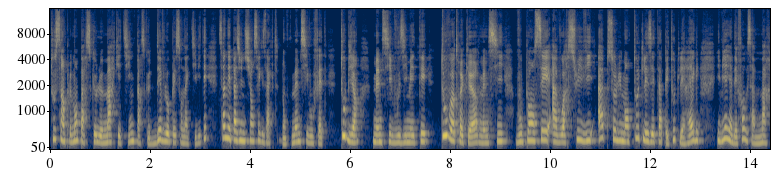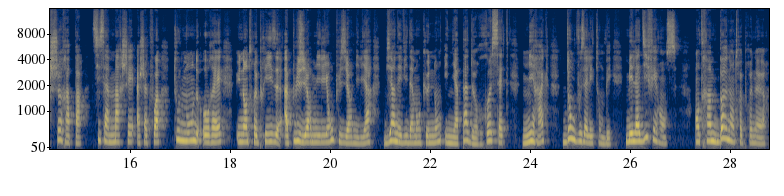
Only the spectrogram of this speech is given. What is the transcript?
tout simplement parce que le marketing, parce que développer son activité, ça n'est pas une science exacte. Donc, même si vous faites tout bien, même si vous y mettez tout votre cœur, même si vous pensez avoir suivi absolument toutes les étapes et toutes les règles, eh bien, il y a des fois où ça marchera pas. Si ça marchait à chaque fois, tout le monde aurait une entreprise à plusieurs millions, plusieurs milliards. Bien évidemment que non, il n'y a pas de recette miracle, donc vous allez tomber. Mais la différence entre un bon entrepreneur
